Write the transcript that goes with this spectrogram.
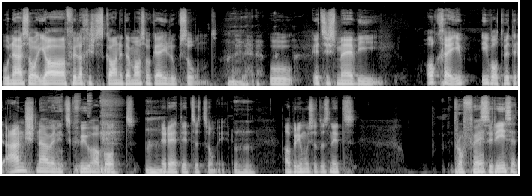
Und dann so, ja, vielleicht ist das gar nicht einmal so geil und gesund. Und jetzt ist es mehr wie, okay, ich, ich will wieder ernst nehmen, wenn ich das Gefühl habe, Gott er redet jetzt zu mir. Mhm. Aber ich muss ja das nicht ein Prophet. riesen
